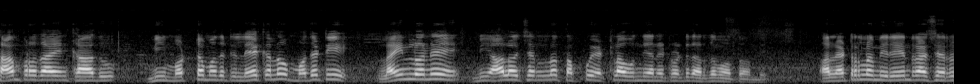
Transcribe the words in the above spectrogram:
సాంప్రదాయం కాదు. మీ మొట్టమొదటి లేఖలో మొదటి లైన్లోనే మీ ఆలోచనలో తప్పు ఎట్లా ఉంది అనేటువంటిది అర్థమవుతోంది. ఆ లెటర్లో మీరు ఏం రాశారు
